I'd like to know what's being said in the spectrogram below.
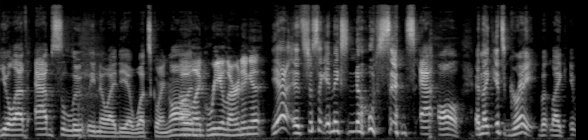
You'll have absolutely no idea what's going oh, on. Oh, like relearning it? yeah, it's just like it makes no sense at all, and like it's great, but like it,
